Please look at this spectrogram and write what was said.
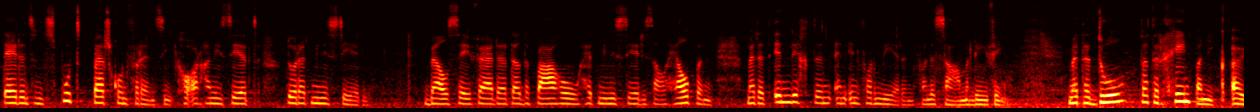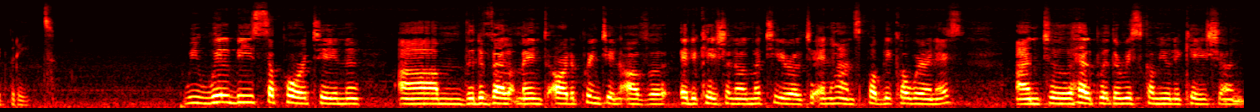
tijdens een spoedpersconferentie georganiseerd door het ministerie. Bell zei verder dat de PAHO het ministerie zal helpen met het inlichten en informeren van de samenleving. Met het doel dat er geen paniek uitbreekt. We will be supporting um, the development or the printing of uh, educational material to enhance public awareness and to help with the risk communication.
